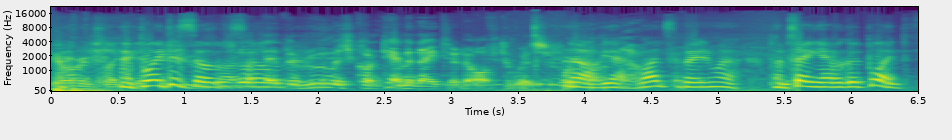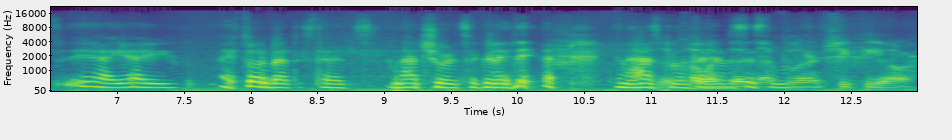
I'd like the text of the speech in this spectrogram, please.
The orange light. My gets point the is shoes so- It's not So- that the room is contaminated afterwards. for No, yeah, No. once the patient well. But I'm saying you have a good point. I, I, I thought about this, that it's, I'm not sure it's a good idea in the The hospital to Cohen have a doesn't have to system. learn CPR.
